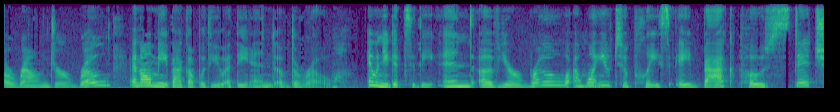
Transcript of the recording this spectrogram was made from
around your row and I'll meet back up with you at the end of the row. And when you get to the end of your row, I want you to place a back post stitch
